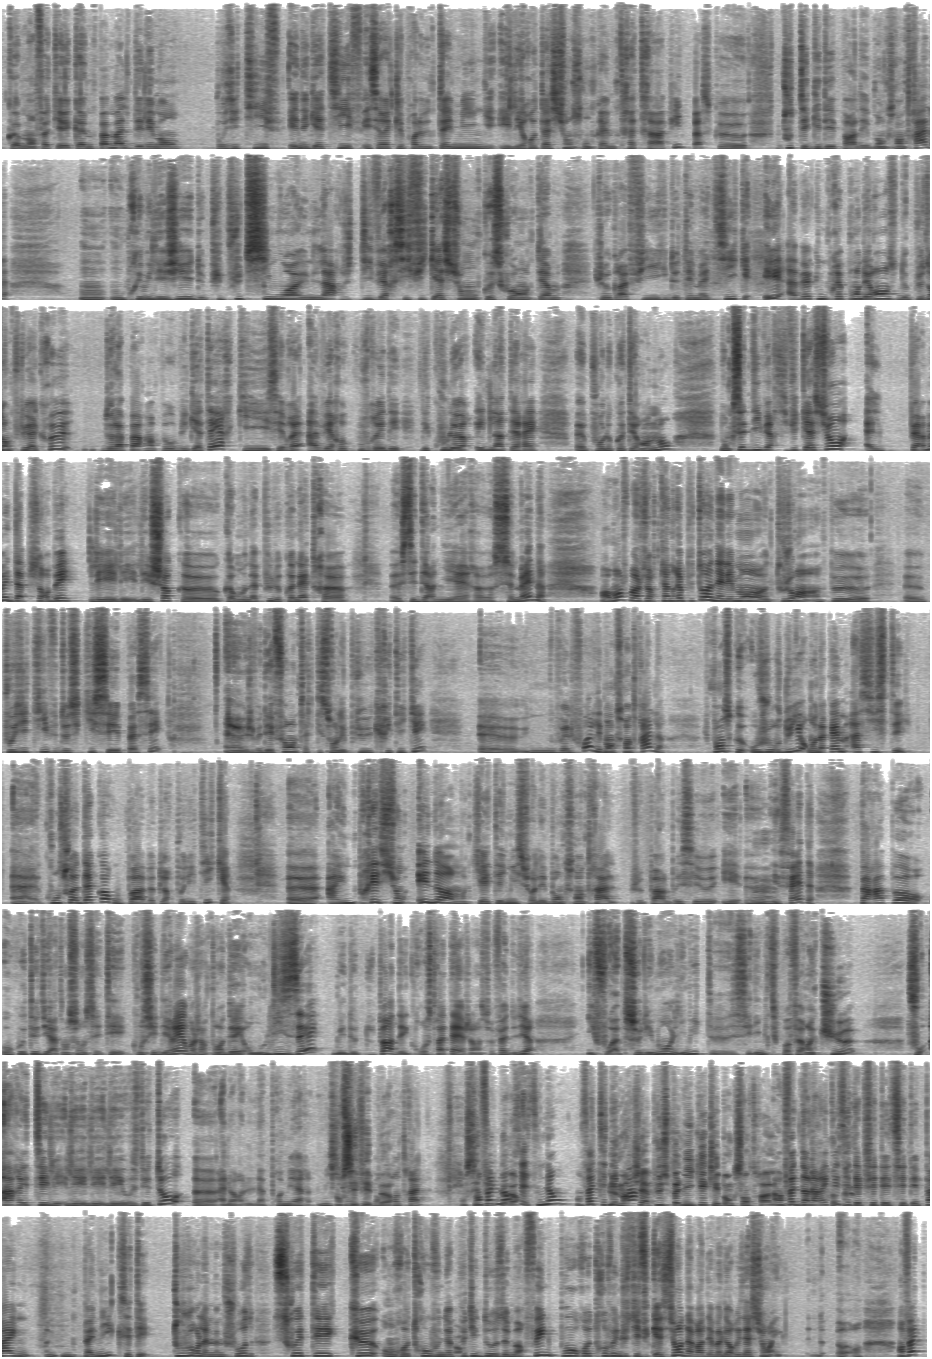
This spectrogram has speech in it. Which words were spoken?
comme en fait il y avait quand même pas mal d'éléments positifs et négatifs. Et c'est vrai que les problèmes de timing et les rotations sont quand même très très rapides parce que tout est guidé par les banques centrales on, privilégié depuis plus de six mois une large diversification, que ce soit en termes géographiques, de thématiques, et avec une prépondérance de plus en plus accrue de la part un peu obligataire, qui, c'est vrai, avait recouvré des, couleurs et de l'intérêt euh, pour le côté rendement. Donc cette diversification, elle permet d'absorber les, chocs euh, comme on a pu le connaître euh, ces dernières semaines. En revanche, moi, je retiendrai plutôt un élément toujours un peu positif de ce qui s'est passé. Euh, je vais défendre celles qui sont les plus critiquées. Euh, une nouvelle fois, les banques centrales, je pense qu'aujourd'hui, on a quand même assisté, euh, qu'on soit d'accord ou pas avec leur politique, à une pression énorme qui a été mise sur les banques centrales, je parle BCE et, mmh. Fed, par rapport au côté dire, attention, c'était considéré, moi j'entendais, on lisait, mais de toutes parts, des gros stratèges, hein, sur le fait de dire, il faut absolument, limite, c'est limite pour faire un QE, faut arrêter les, les, les, hausses des taux. Euh, alors, la première mission on s'est fait peur. centrale. On s'est en fait, non, non, en fait, le marché a plus paniqué que les banques centrales. En fait, dans la réalité, c'était, pas une, panique, c'était toujours la même chose. Souhaiter que on retrouve une petite dose de morphine pour retrouver une justification d'avoir des valorisations. Euh, en fait,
